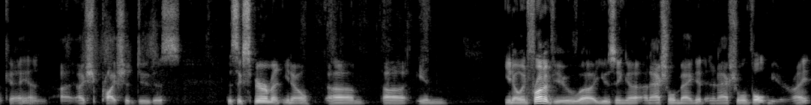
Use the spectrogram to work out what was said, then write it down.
Okay, and I, I should, probably should do this this experiment. You know, um, uh, in you know in front of you uh, using a, an actual magnet and an actual voltmeter, right?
